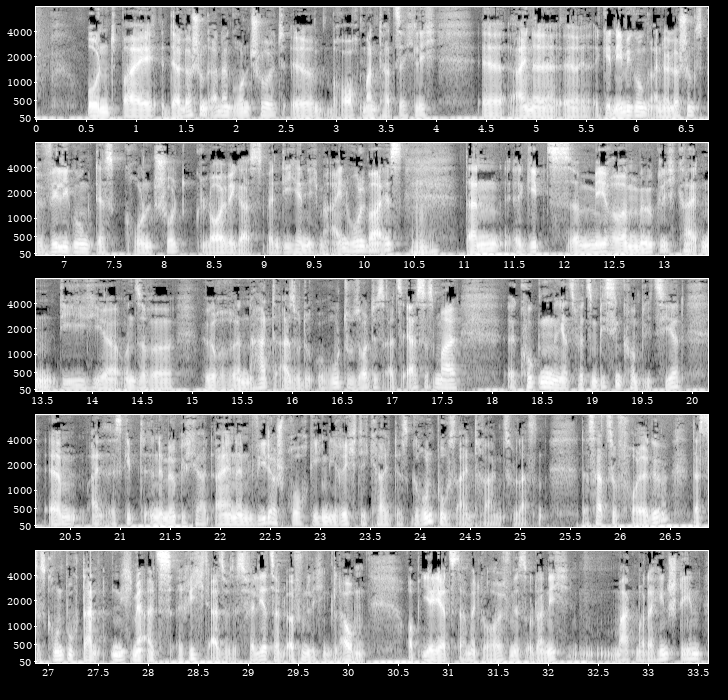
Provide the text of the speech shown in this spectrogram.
Und bei der Löschung einer Grundschuld äh, braucht man tatsächlich eine äh, Genehmigung, eine Löschungsbewilligung des Grundschuldgläubigers. Wenn die hier nicht mehr einholbar ist, mhm. dann äh, gibt's äh, mehrere Möglichkeiten, die hier unsere Hörerin hat. Also du, Ruth, du solltest als erstes mal äh, gucken, jetzt wird's ein bisschen kompliziert. Ähm, es gibt eine Möglichkeit, einen Widerspruch gegen die Richtigkeit des Grundbuchs eintragen zu lassen. Das hat zur Folge, dass das Grundbuch dann nicht mehr als Richt, also das verliert seinen öffentlichen Glauben. Ob ihr jetzt damit geholfen ist oder nicht, mag mal dahinstehen.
